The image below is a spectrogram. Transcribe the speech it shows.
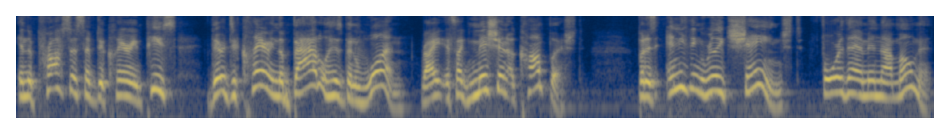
in the process of declaring peace, they're declaring the battle has been won, right? It's like mission accomplished. But has anything really changed for them in that moment?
